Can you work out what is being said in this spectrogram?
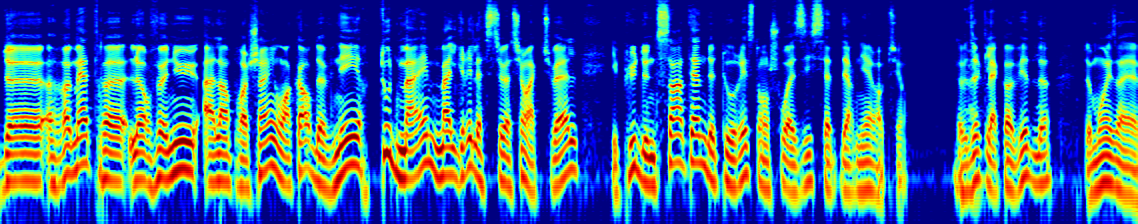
de remettre leur venue à l'an prochain ou encore de venir tout de même malgré la situation actuelle. Et plus d'une centaine de touristes ont choisi cette dernière option. Ça veut dire que la COVID, là, de moins en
